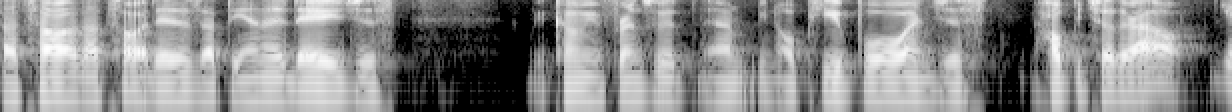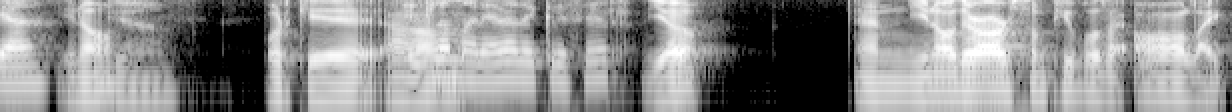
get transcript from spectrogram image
that's how that's how it is at the end of the day just becoming friends with um, you know people and just help each other out Yeah. you know Yeah. porque es la um, manera de crecer. Yep. And you know, there are some people like, oh, like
